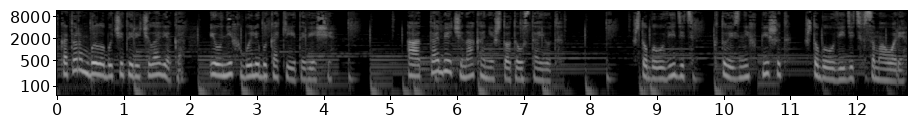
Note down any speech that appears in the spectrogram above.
В котором было бы четыре человека, и у них были бы какие-то вещи. А от Таби Чинак они что-то устают. Чтобы увидеть, кто из них пишет, чтобы увидеть в Самаоре.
